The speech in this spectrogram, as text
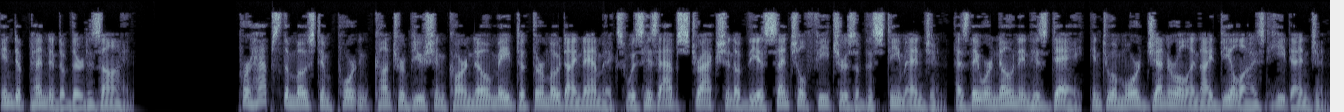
independent of their design. Perhaps the most important contribution Carnot made to thermodynamics was his abstraction of the essential features of the steam engine, as they were known in his day, into a more general and idealized heat engine.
